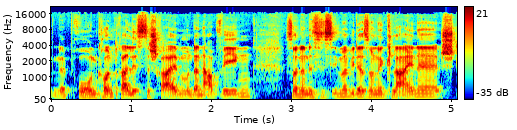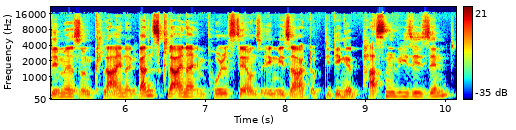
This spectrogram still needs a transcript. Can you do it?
eine Pro- und Kontraliste schreiben und dann abwägen, sondern das ist immer wieder so eine kleine Stimme, so ein kleiner, ein ganz kleiner Impuls, der uns irgendwie sagt, ob die Dinge passen, wie sie sind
